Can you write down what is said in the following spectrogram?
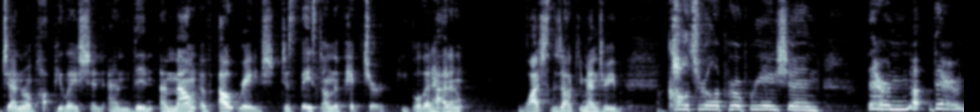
general population. And the amount of outrage just based on the picture, people that hadn't watched the documentary, cultural appropriation. They're not. They're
